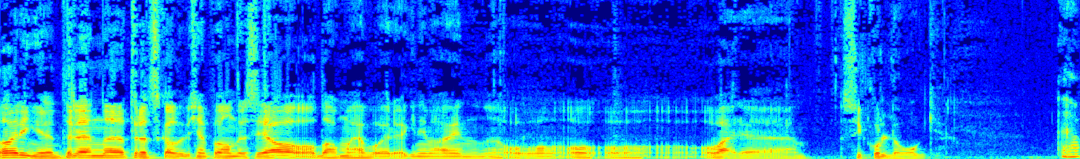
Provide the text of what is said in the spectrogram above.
da ringer de til en eh, trøtt skadebekjemper på den andre sida, og da må jeg bare gni meg i øynene og, og, og, og være psykolog. Ja.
